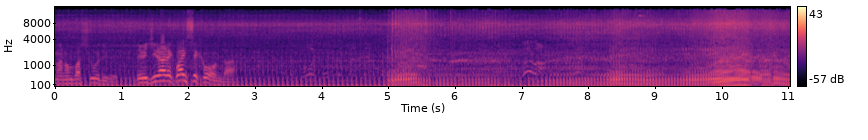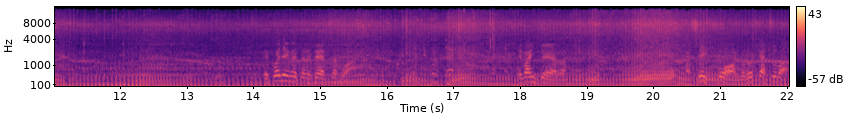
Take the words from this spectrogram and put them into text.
ma non va su di lì. Devi girare qua in seconda. E poi devi mettere terza qua. E vai in terra. Ma sei fuori, ma dove cazzo va?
